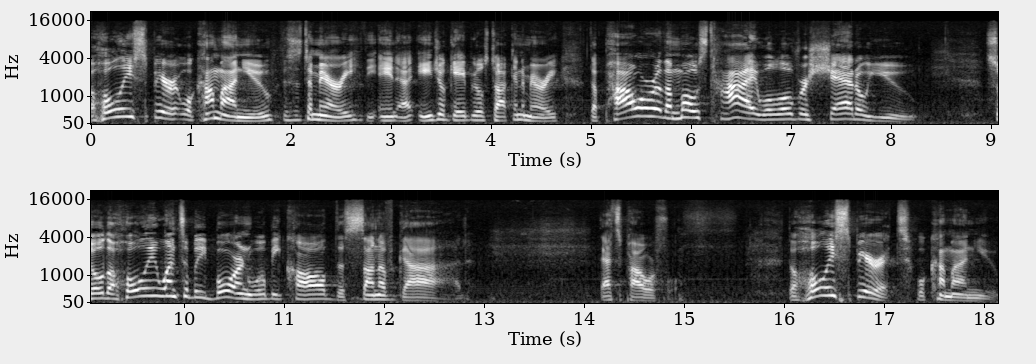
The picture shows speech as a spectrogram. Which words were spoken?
The Holy Spirit will come on you. This is to Mary. The uh, angel Gabriel's talking to Mary. The power of the Most High will overshadow you. So the Holy One to be born will be called the Son of God. That's powerful. The Holy Spirit will come on you.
